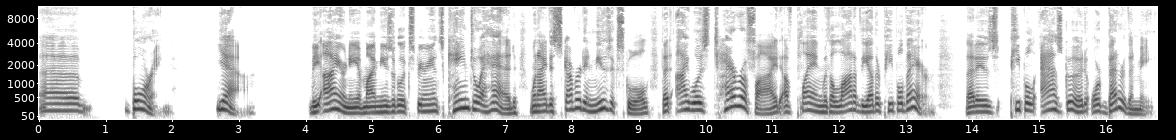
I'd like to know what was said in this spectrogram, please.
uh, boring. Yeah, the irony of my musical experience came to a head when I discovered in music school that I was terrified of playing with a lot of the other people there. That is, people as good or better than me.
